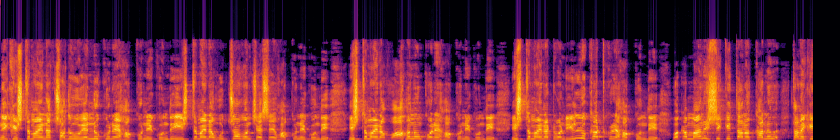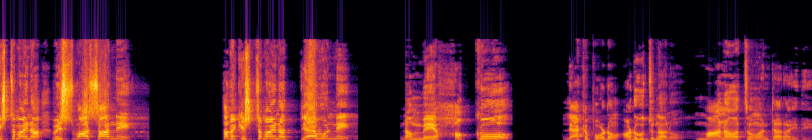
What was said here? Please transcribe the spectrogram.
నీకు ఇష్టమైన చదువు ఎన్నుకునే హక్కు నీకుంది. ఇష్టమైన ఉద్యోగం చేసే హక్కు నీకుంది. ఇష్టమైన వాహనం కొనే హక్కు నీకుంది. ఇష్టమైనటువంటి ఇల్లు కట్టుకునే హక్కు ఉంది. ఒక మనిషికి తన కను తనకిష్టమైన విశ్వాసాన్ని తనకిష్టమైన దేవుణ్ణి నమ్మే హక్కు లేకపోవడం అడుగుతున్నాను. మానవత్వం అంటారా ఇది?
